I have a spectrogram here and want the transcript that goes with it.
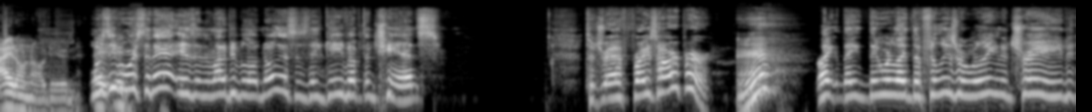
I don't know, dude. What's even worse than that is, and a lot of people don't know this, is they gave up the chance to draft Bryce Harper. Eh? Like they, they were like the Phillies were willing to trade,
